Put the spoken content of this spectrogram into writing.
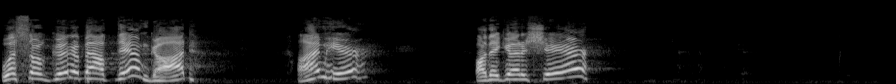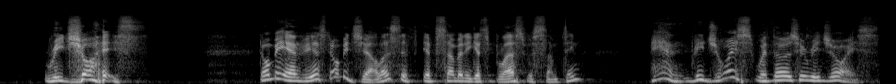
What's so good about them, God? I'm here. Are they going to share? Rejoice. Don't be envious. Don't be jealous if, if somebody gets blessed with something. Man, rejoice with those who rejoice.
